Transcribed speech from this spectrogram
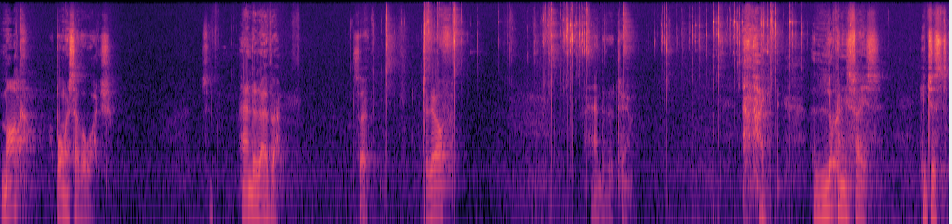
Mark, I bought myself a watch. I said, hand it over. So took it off, handed it to him. And I, the look on his face, he just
